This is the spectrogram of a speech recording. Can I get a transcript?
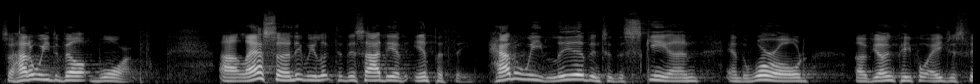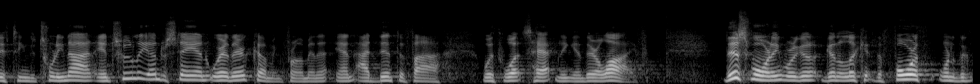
So, how do we develop warmth? Uh, last Sunday, we looked at this idea of empathy. How do we live into the skin and the world of young people ages 15 to 29 and truly understand where they're coming from and, and identify with what's happening in their life? This morning, we're going to look at the fourth, one of the,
